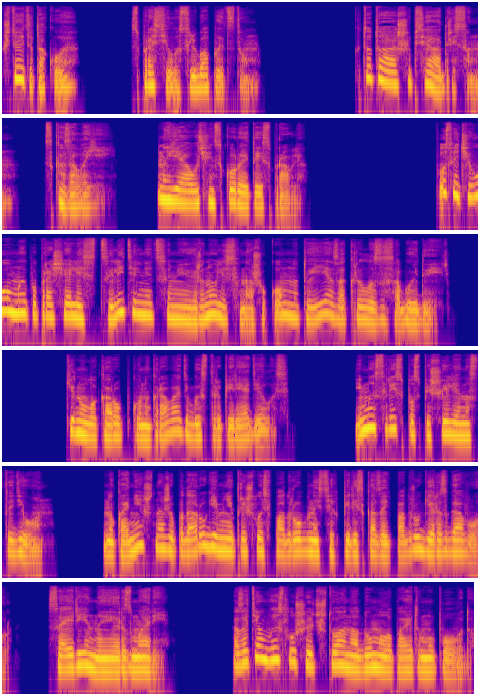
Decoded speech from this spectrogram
«Что это такое?» — спросила с любопытством. «Кто-то ошибся адресом», — сказала ей. «Но я очень скоро это исправлю. После чего мы попрощались с целительницами, вернулись в нашу комнату, и я закрыла за собой дверь. Кинула коробку на кровать, быстро переоделась. И мы с Рис поспешили на стадион. Но, конечно же, по дороге мне пришлось в подробностях пересказать подруге разговор с Айриной и Розмари, а затем выслушать, что она думала по этому поводу.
